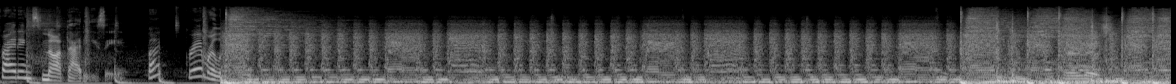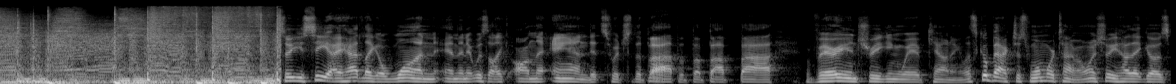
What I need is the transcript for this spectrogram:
Writing's not that easy, but Grammarly. So you see, I had like a one, and then it was like on the and, it switched the ba ba ba ba ba. Very intriguing way of counting. Let's go back just one more time. I want to show you how that goes.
